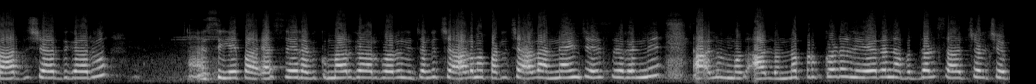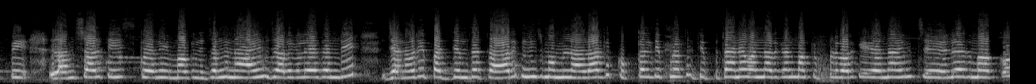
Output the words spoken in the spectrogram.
పార్థసారథి గారు సిఏ ఎస్ఏ రవికుమార్ గారు కూడా నిజంగా చాలా మా పట్ల చాలా అన్యాయం చేశారని వాళ్ళు వాళ్ళు ఉన్నప్పుడు కూడా లేరని అబద్ధాలు సాక్ష్యాలు చెప్పి లంచాలు తీసుకొని మాకు నిజంగా న్యాయం జరగలేదండి. జనవరి పద్దెనిమిదో తారీఖు నుంచి మమ్మల్ని అలాగే కుక్కలు తిప్పినట్టు తిప్పుతానే ఉన్నారు కానీ మాకు ఇప్పటి వరకు ఏ న్యాయం చేయలేదు మాకు.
